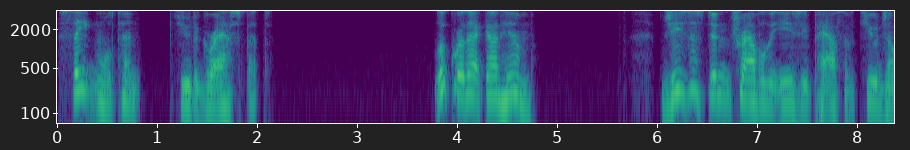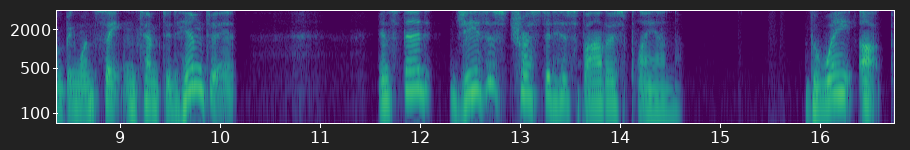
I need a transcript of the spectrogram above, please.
Satan will tempt you to grasp it. Look where that got him. Jesus didn't travel the easy path of queue jumping when Satan tempted him to it. Instead, Jesus trusted his Father's plan. The way up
